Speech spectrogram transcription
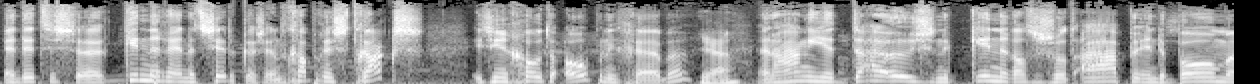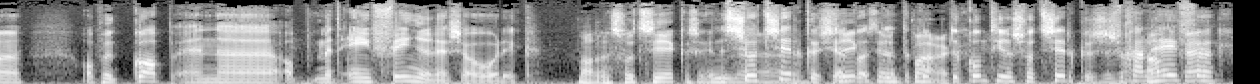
En dit is Kinderen en het Circus. En het grappige is straks is hier een grote opening hebben. Ja. En dan hangen je duizenden kinderen als een soort apen in de bomen op hun kop. En op, met één vinger en zo hoor ik. Wat, een soort circus in Een soort circus, ja. circus in Er, het komt- park. er komt hier een soort circus. Dus we gaan Oh, even... kijk.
